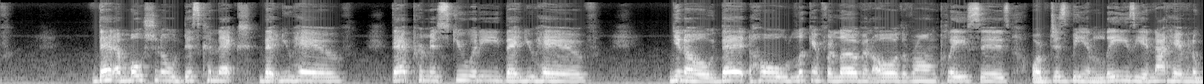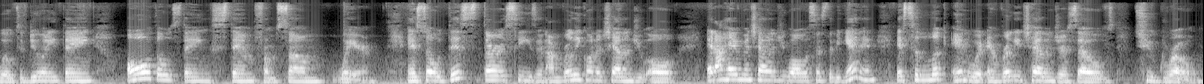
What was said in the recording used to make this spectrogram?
that emotional disconnect that you have, that promiscuity that you have, you know, that whole looking for love in all the wrong places or just being lazy and not having the will to do anything, all those things stem from somewhere. And so, this third season, I'm really going to challenge you all and I have been challenging you all since the beginning, is to look inward and really challenge yourselves to grow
